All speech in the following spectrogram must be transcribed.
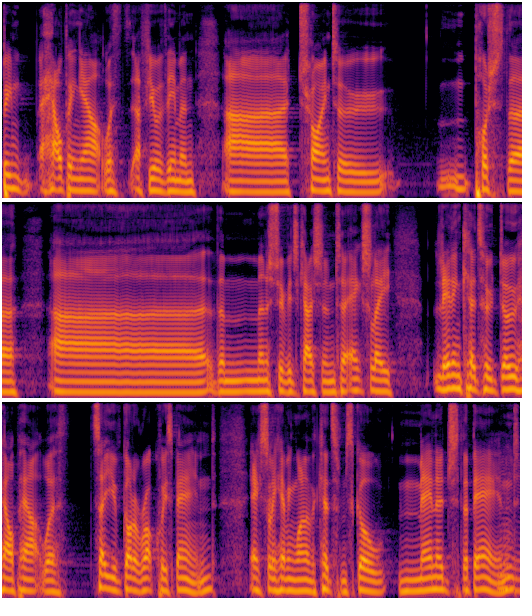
been helping out with a few of them, and uh, trying to push the uh, the Ministry of Education to actually letting kids who do help out with, say, you've got a Rock Quest band, actually having one of the kids from school manage the band,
